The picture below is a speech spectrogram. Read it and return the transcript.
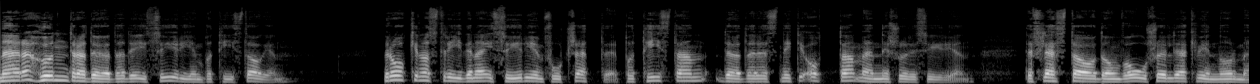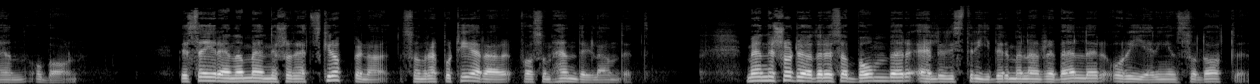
Nära hundra dödade i Syrien på tisdagen. Bråken och striderna i Syrien fortsätter. På tisdagen dödades 98 människor i Syrien. De flesta av dem var oskyldiga kvinnor, män och barn. Det säger en av människorättsgrupperna som rapporterar vad som händer i landet. Människor dödades av bomber eller i strider mellan rebeller och regeringens soldater.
